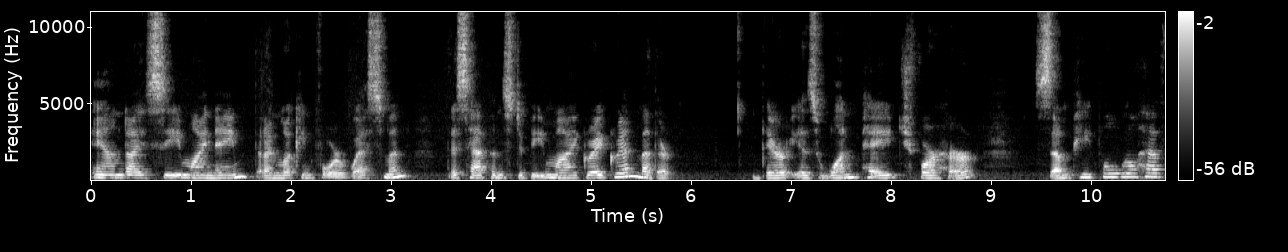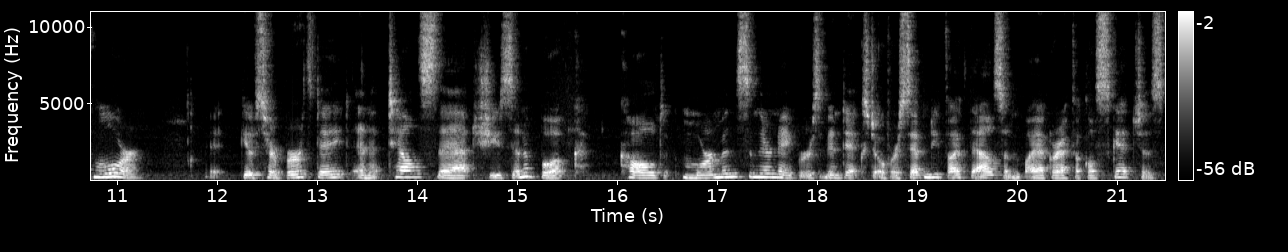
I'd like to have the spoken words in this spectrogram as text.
And I see my name that I'm looking for, Westman. This happens to be my great grandmother. There is one page for her. Some people will have more. Gives her birth date and it tells that she's in a book called Mormons and Their Neighbors indexed over 75,000 biographical sketches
